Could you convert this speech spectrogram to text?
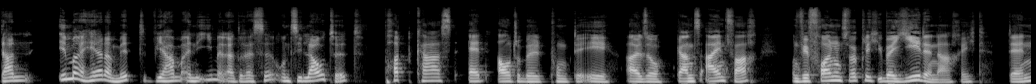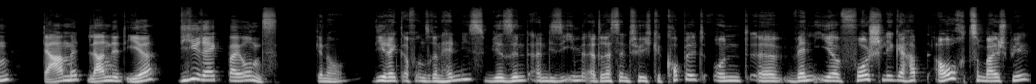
Dann immer her damit. Wir haben eine E-Mail-Adresse und sie lautet podcast.autobild.de. Also ganz einfach. Und wir freuen uns wirklich über jede Nachricht, denn damit landet ihr direkt bei uns. Genau direkt auf unseren Handys. Wir sind an diese E-Mail-Adresse natürlich gekoppelt und äh, wenn ihr Vorschläge habt, auch zum Beispiel,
